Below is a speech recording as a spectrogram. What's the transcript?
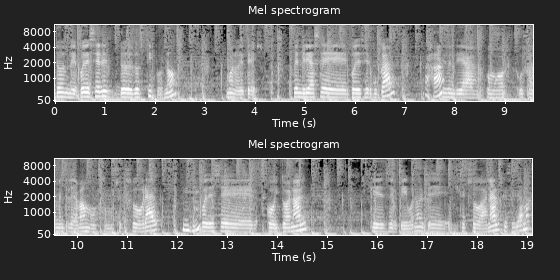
Donde puede ser de dos tipos, ¿no? Bueno, de tres. Vendría a ser, puede ser bucal, Ajá. que vendría como usualmente le llamamos como sexo oral. Puede ser coito anal, que es el que, bueno, el, que- el sexo anal que se llama.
